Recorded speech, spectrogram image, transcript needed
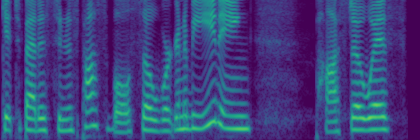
get to bed as soon as possible. So we're going to be eating pasta with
